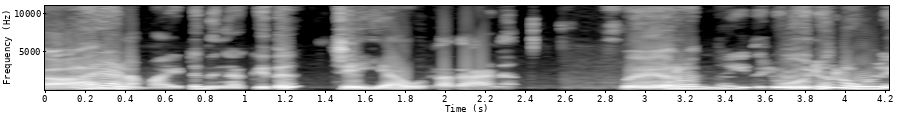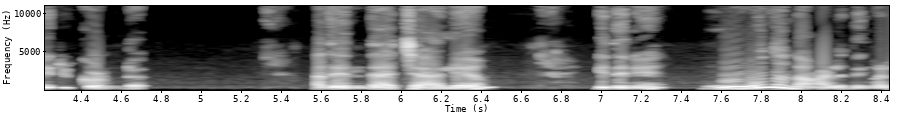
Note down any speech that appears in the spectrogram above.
ധാരാളമായിട്ട് നിങ്ങൾക്ക് ഇത് ചെയ്യാവുന്നതാണ്. വേറൊന്ന് ഇതിൽ ഒരു റൂൾ ഇരിക്കുന്നുണ്ട്. അതെന്താച്ചാൽ ഇതിന് മൂന്ന് നാൾ നിങ്ങൾ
